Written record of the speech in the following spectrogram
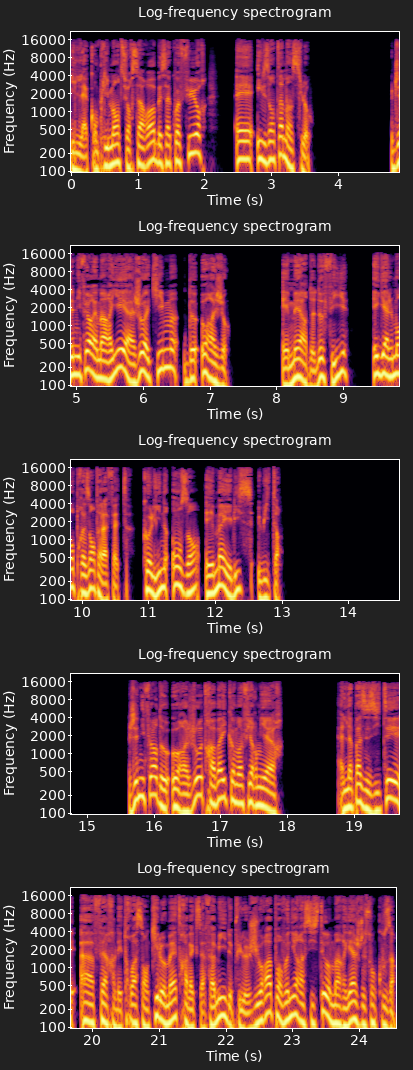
Il la complimente sur sa robe et sa coiffure, et ils entament un slow. Jennifer est mariée à Joachim de Orajo, et mère de deux filles, également présentes à la fête, Colline, 11 ans, et Maëlys, 8 ans. Jennifer de Orajo travaille comme infirmière. Elle n'a pas hésité à faire les 300 kilomètres avec sa famille depuis le Jura pour venir assister au mariage de son cousin.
